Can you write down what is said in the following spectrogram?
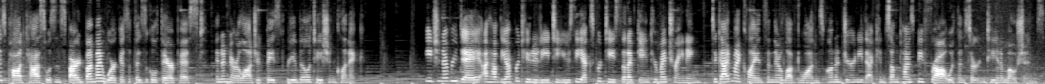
Podcast was inspired by my work as a physical therapist in a neurologic based rehabilitation clinic. Each and every day, I have the opportunity to use the expertise that I've gained through my training to guide my clients and their loved ones on a journey that can sometimes be fraught with uncertainty and emotions.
